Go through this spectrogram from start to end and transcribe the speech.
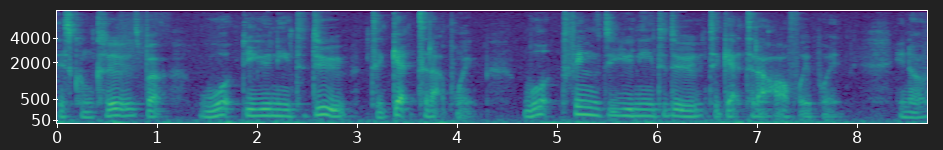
this concludes. But what do you need to do to get to that point? What things do you need to do to get to that halfway point? You know,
